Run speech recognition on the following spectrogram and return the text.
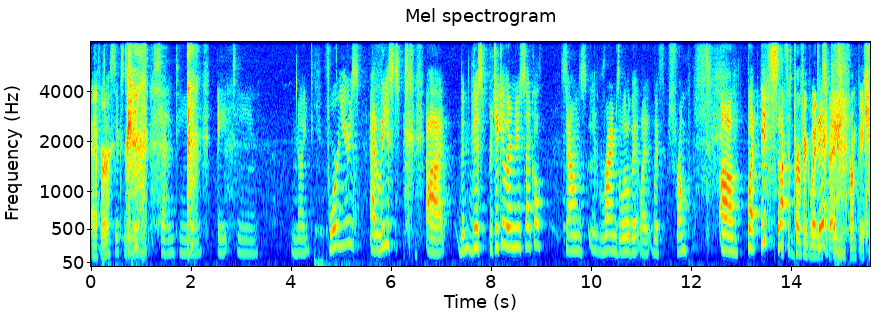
Ever. 16, 17, 18, 19, four years at least. Uh, the, this particular news cycle sounds rhymes a little bit like with frump, um, but it sucked. That's a perfect way to Dick. describe It's frumpy.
